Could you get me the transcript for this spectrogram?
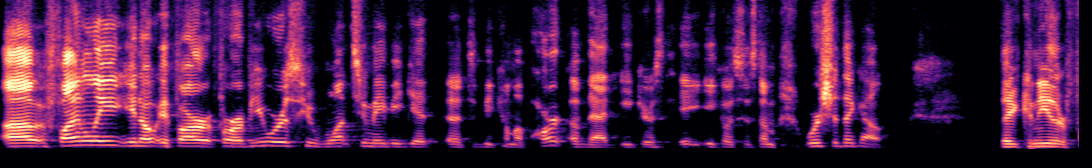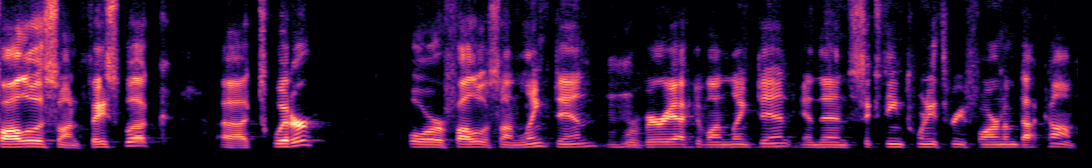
uh, finally, you know, if our for our viewers who want to maybe get uh, to become a part of that ecos- ecosystem, where should they go? They can either follow us on Facebook, uh, Twitter, or follow us on LinkedIn. Mhm. We're very active on LinkedIn, and then 1623farnam.com.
